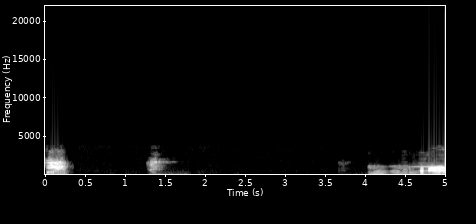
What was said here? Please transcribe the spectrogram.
हाँ। उज्जैन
